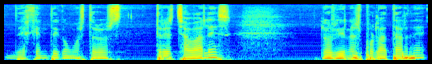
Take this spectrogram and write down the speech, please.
de gente como estos tres chavales los viernes por la tarde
